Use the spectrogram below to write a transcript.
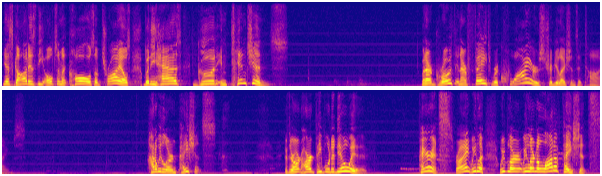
Yes, God is the ultimate cause of trials, but He has good intentions. But our growth in our faith requires tribulations at times. How do we learn patience? If there aren't hard people to deal with, parents, right? We, le- we've learned, we learn a lot of patience.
